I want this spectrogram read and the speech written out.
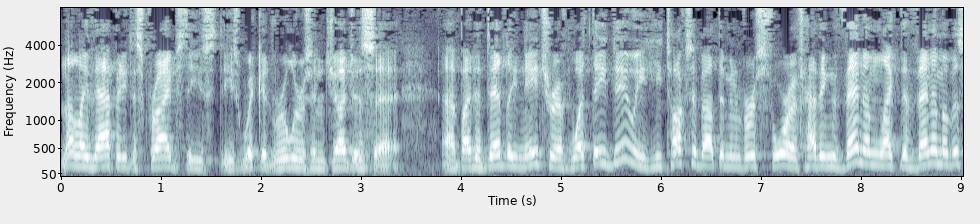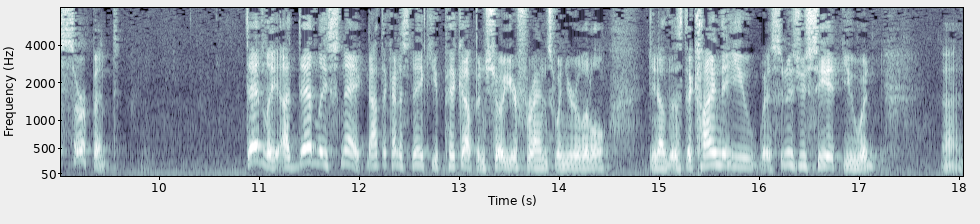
Not only that, but he describes these, these wicked rulers and judges uh, uh, by the deadly nature of what they do. He, he talks about them in verse 4 of having venom like the venom of a serpent. Deadly, a deadly snake, not the kind of snake you pick up and show your friends when you're little. You know, the, the kind that you, as soon as you see it, you would uh,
